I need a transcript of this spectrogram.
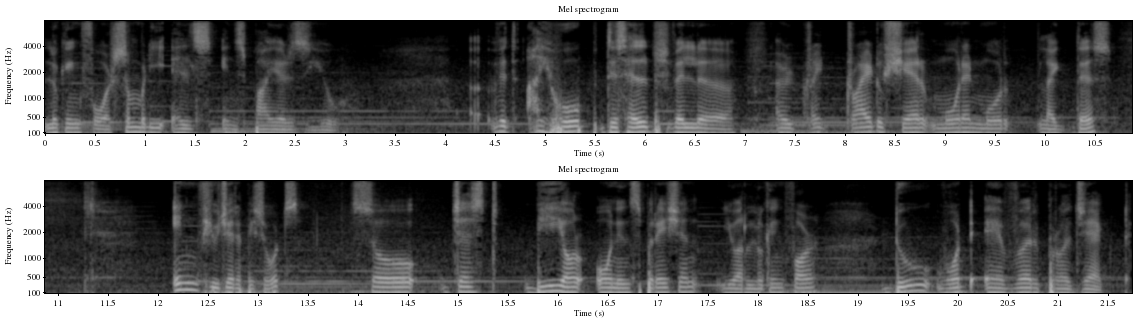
looking for somebody else inspires you with i hope this helps well uh, i will try try to share more and more like this in future episodes. So just be your own inspiration you are looking for. Do whatever project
